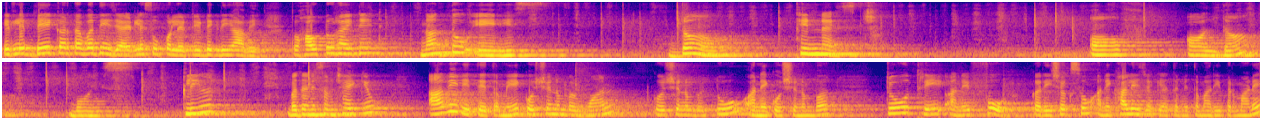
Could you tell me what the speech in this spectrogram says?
એટલે બે કરતાં વધી જાય એટલે સુપરલેટિવ ડિગ્રી આવે તો how to write it Nandu is the thinnest of all the boys clear બધાને સમજાઈ ગયું આવી રીતે તમે question number one question number two અને ક્વેશ્ચન નંબર ટુ થ્રી અને ફોર કરી શકશો અને ખાલી જગ્યા તમે તમારી પ્રમાણે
